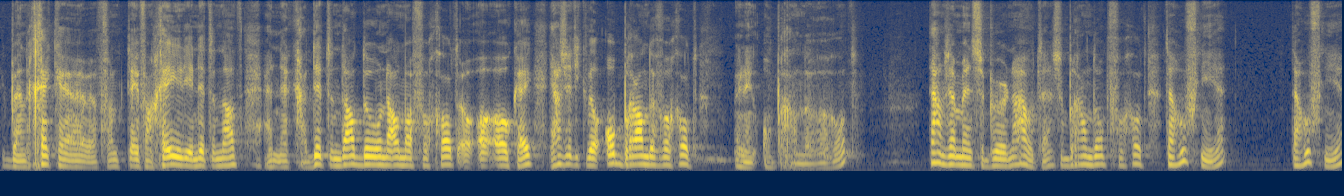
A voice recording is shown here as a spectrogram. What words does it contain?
ik ben gek van het evangelie en dit en dat. En ik ga dit en dat doen, allemaal voor God. Oké. Ja, zit ik wil opbranden voor God. En ik opbranden voor God? Daarom zijn mensen burn-out, ze branden op voor God. Dat hoeft niet, hè? Dat hoeft niet, hè?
